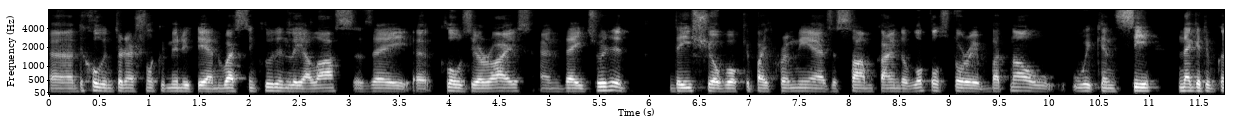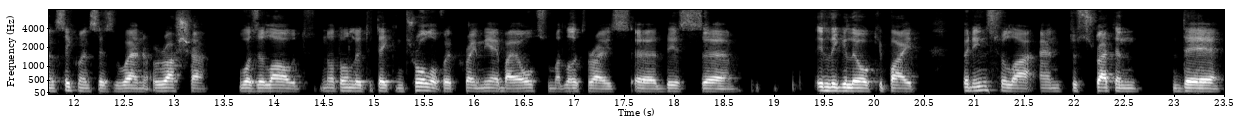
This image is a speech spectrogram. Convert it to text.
uh, the whole international community and West, includingly, alas, they uh, closed their eyes and they treated the issue of occupied Crimea as some kind of local story. But now we can see negative consequences when Russia was allowed not only to take control over Crimea, but also militarize uh, this uh, illegally occupied peninsula and to threaten the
